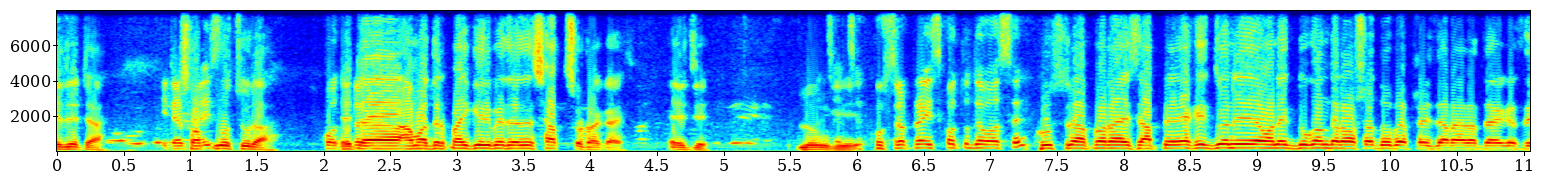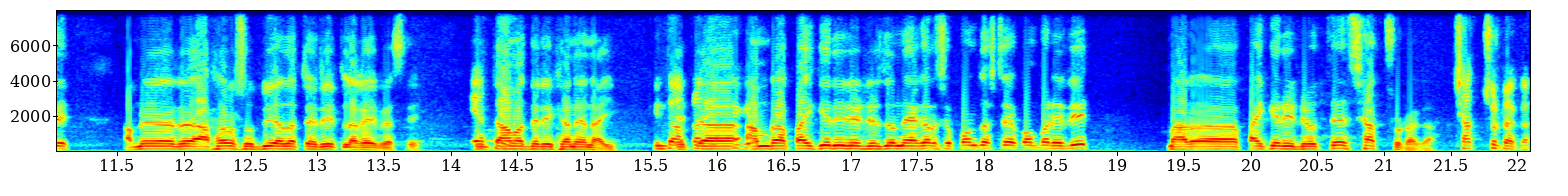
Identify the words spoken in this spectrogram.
এই যেটা এটার স্বপ্ন চূড়া কত এটা আমাদের পাইকারি যায় সাতশো টাকায় এই যে। লুঙ্গি। আচ্ছা, খুচরা প্রাইস কত দেওয়া আছে? খুচরা প্রাইস আপনি এক একজনে অনেক দোকানদার অসাধু ব্যবসায়ী যারা এরা দেখা গেছে আপনার আঠারোশো দুই হাজার টাকা রেট লাগাই বেছে। কিন্তু আমাদের এখানে নাই। এটা আমরা পাইকারি রেটের জন্য এগারোশো পঞ্চাশ টাকা কোম্পানির রেট আর পাইকারি রেট হচ্ছে সাতশো টাকা। সাতশো টাকা।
